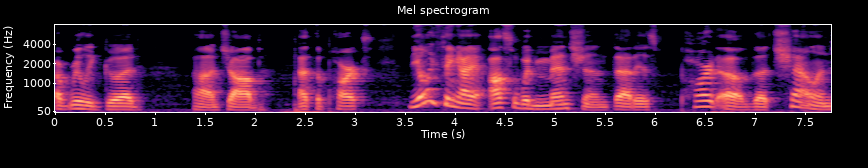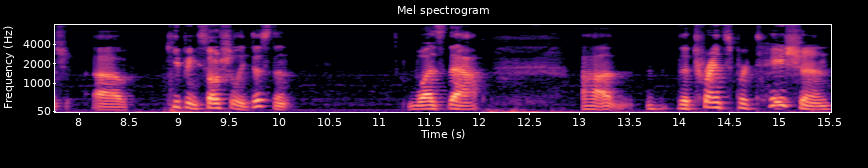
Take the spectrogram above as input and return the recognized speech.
a really good uh, job at the parks. The only thing I also would mention that is part of the challenge of keeping socially distant was that uh, the transportation,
